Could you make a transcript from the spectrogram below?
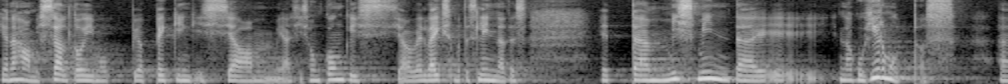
ja näha, mis seal toimub ja Pekingis ja, ja siis Hongkongis ja veel väiksemates linnades. Et mis mind nagu hirmutas Äh,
